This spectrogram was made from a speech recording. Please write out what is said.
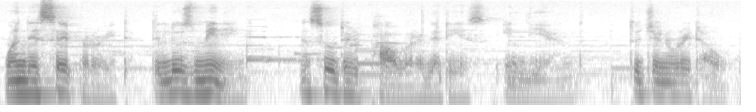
When they separate, they lose meaning and so their power that is, in the end, to generate hope.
